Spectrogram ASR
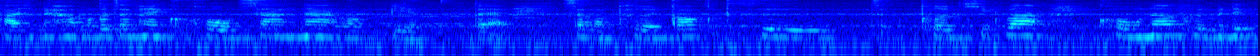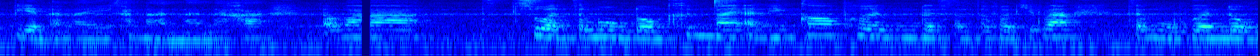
ฟันใช่ไหมคะมันก็จะให้โครงสร้างหน้าเราเปลี่ยน แต่สำหรับเพลินก็คือเพลินคิดว่าโครงหน้าเพลินไม่ได้เปลี่ยนอะไรขนาดนั้นนะคะ แต่ว่าส่วนจมูกโด่งขึ้นไหมอันนี้ก็เพลินโดยส่วนตัวเพลินคิดว่าจมูกเพลินโด่ง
